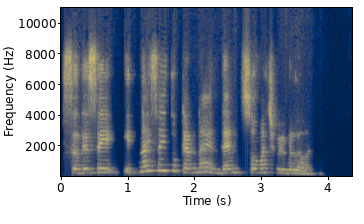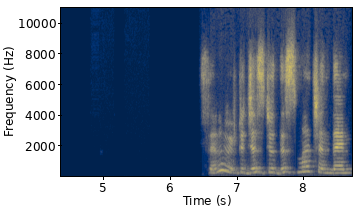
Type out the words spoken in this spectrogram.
So they say, itna sahi to karna and then so much we will earn. So you know, we have to just do this much and then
